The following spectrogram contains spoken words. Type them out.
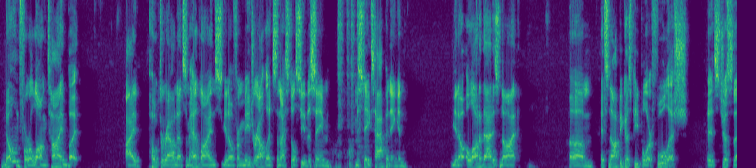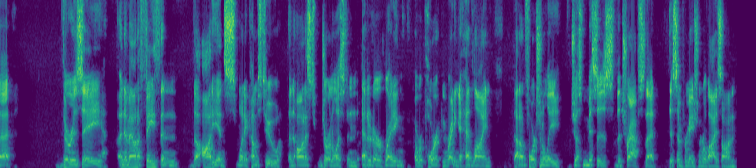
known for a long time, but I poked around at some headlines, you know, from major outlets, and I still see the same mistakes happening. And you know, a lot of that is not. Um, it's not because people are foolish. It's just that there is a an amount of faith in the audience when it comes to an honest journalist and editor writing a report and writing a headline that unfortunately just misses the traps that disinformation relies on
